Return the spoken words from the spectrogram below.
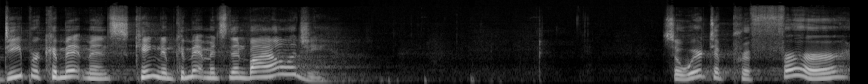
deeper commitments, kingdom commitments than biology. So we're to prefer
